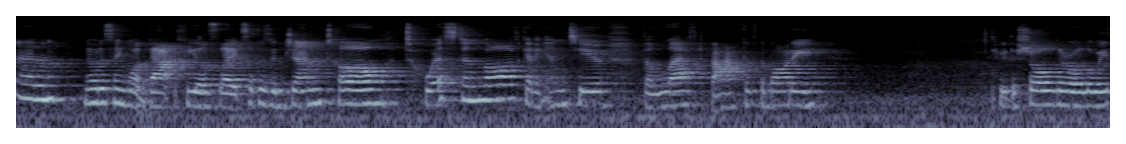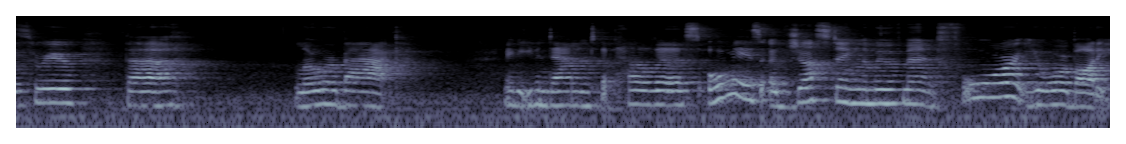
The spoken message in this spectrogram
And noticing what that feels like. So there's a gentle twist involved, getting into the left back of the body, through the shoulder, all the way through the lower back, maybe even down into the pelvis, always adjusting the movement for your body.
